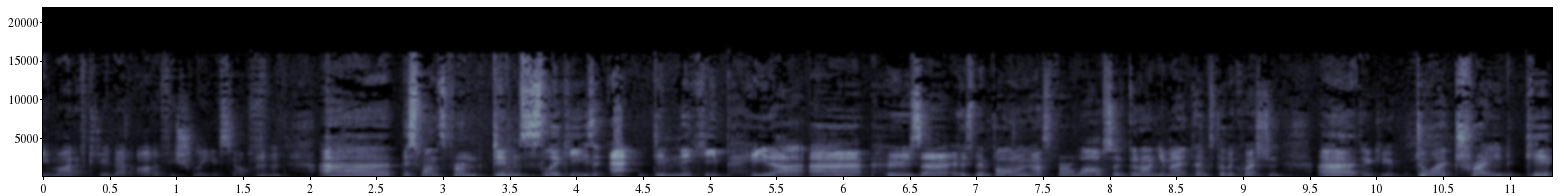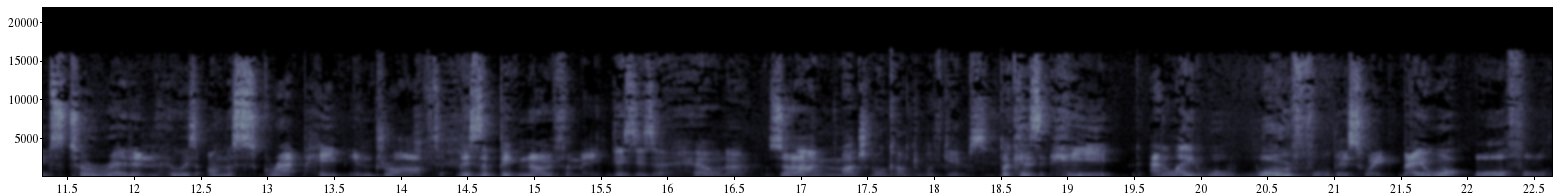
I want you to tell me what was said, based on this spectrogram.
You might have to do that artificially yourself. Uh, this one's from Dim Slickies at Dimnicky Peter, uh, who's uh, who's been following us for a while. So good on you, mate. Thanks for the question. Uh, Thank you. Do I trade Gibbs to Redden, who is on the scrap heap in draft? This is a big no for me This is a hell no. So- I'm much more comfortable with Gibbs. because he Adelaide were woeful this week. They were awful.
